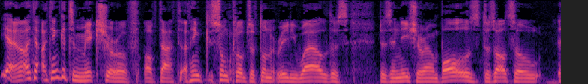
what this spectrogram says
Yeah, I, th- I think it's a mixture of, of that. I think some clubs have done it really well. There's there's a niche around Bohs. There's also a,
